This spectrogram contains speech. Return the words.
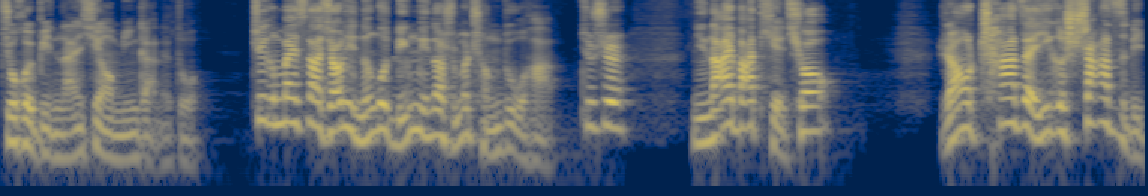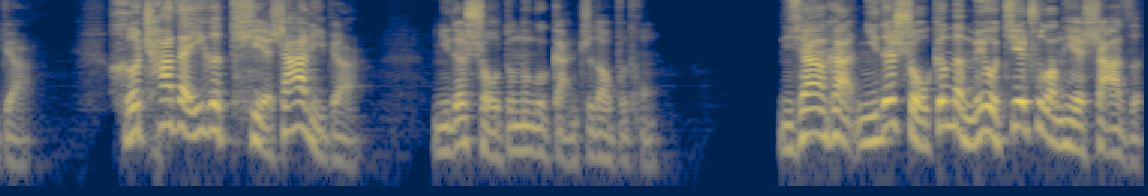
就会比男性要敏感得多。这个麦斯纳小体能够灵敏到什么程度？哈，就是你拿一把铁锹，然后插在一个沙子里边。和插在一个铁砂里边，你的手都能够感知到不同。你想想看，你的手根本没有接触到那些沙子，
